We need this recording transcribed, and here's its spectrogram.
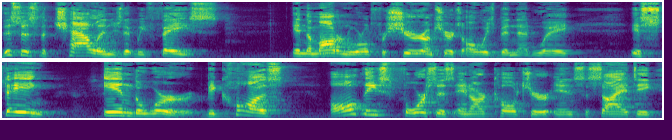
This is the challenge that we face in the modern world for sure. I'm sure it's always been that way is staying in the word because all these forces in our culture, in society,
